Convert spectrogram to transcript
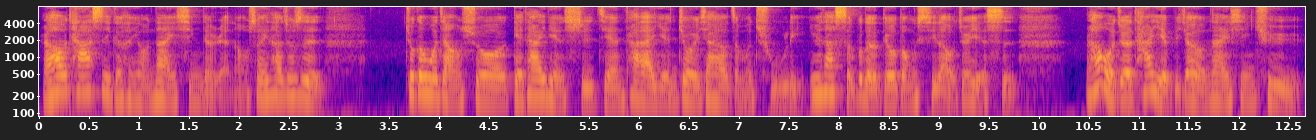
然后他是一个很有耐心的人哦，所以他就是就跟我讲说，给他一点时间，他来研究一下要怎么处理，因为他舍不得丢东西了，我觉得也是。然后我觉得他也比较有耐心去。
